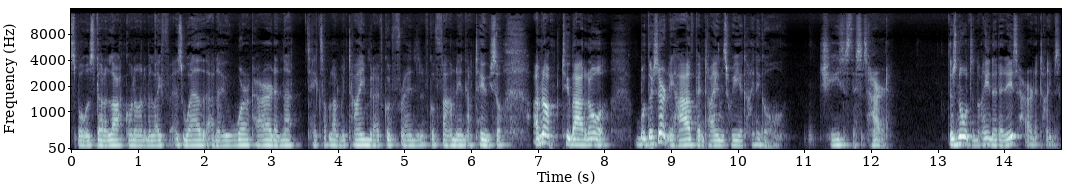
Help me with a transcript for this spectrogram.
suppose got a lot going on in my life as well and I work hard and that takes up a lot of my time but I have good friends and I've good family in that too so I'm not too bad at all. But there certainly have been times where you kind of go Jesus this is hard. There's no denying that it is hard at times.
